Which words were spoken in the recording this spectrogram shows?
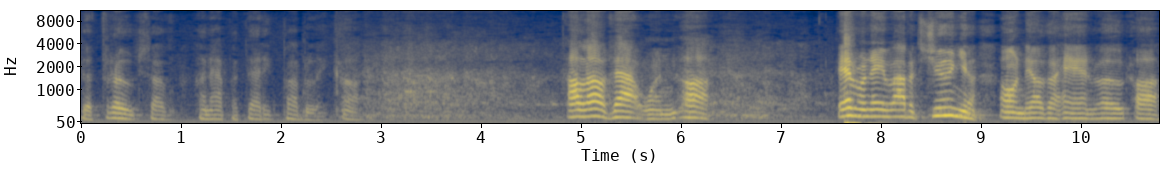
the throats of an apathetic public. Uh, I love that one. Uh, Edwin A. Roberts Jr., on the other hand, wrote, uh,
